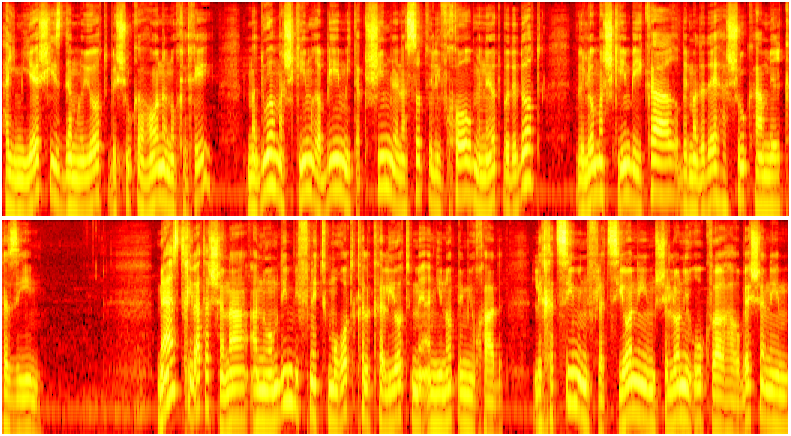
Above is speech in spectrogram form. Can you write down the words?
האם יש הזדמנויות בשוק ההון הנוכחי? מדוע משקיעים רבים מתעקשים לנסות ולבחור מניות בודדות ולא משקיעים בעיקר במדדי השוק המרכזיים? מאז תחילת השנה אנו עומדים בפני תמורות כלכליות מעניינות במיוחד, לחצים אינפלציוניים שלא נראו כבר הרבה שנים,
